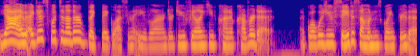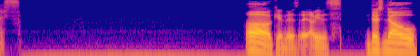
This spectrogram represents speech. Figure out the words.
yeah, I, I guess what's another like big lesson that you've learned or do you feel like you've kind of covered it? Like what would you say to someone who's going through this? Oh goodness. I mean, it's there's no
